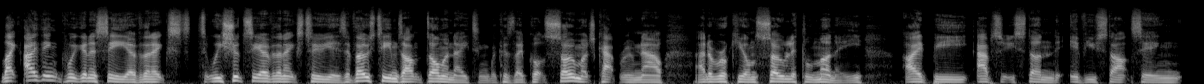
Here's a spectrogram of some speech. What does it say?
Like I think we're going to see over the next, we should see over the next two years if those teams aren't dominating because they've got so much cap room now and a rookie on so little money. I'd be absolutely stunned if you start seeing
